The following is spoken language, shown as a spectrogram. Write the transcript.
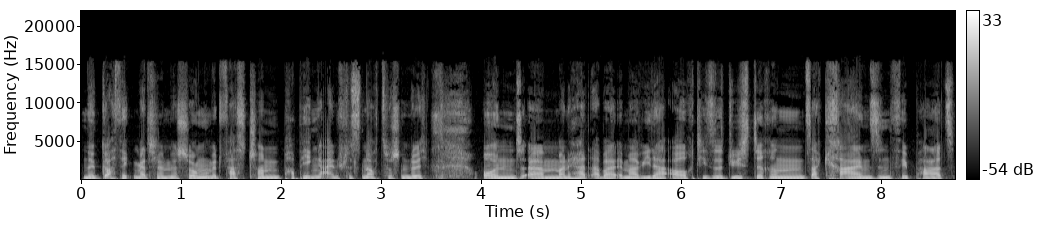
eine Gothic-Metal-Mischung mit fast schon poppigen Einflüssen auch zwischendurch. Und ähm, man hört aber immer wieder auch diese düsteren, sakralen Synthie-Parts,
